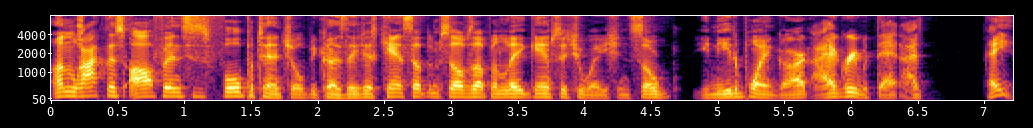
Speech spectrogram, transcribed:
unlock this offense's full potential because they just can't set themselves up in late game situations. So you need a point guard. I agree with that. I hey,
